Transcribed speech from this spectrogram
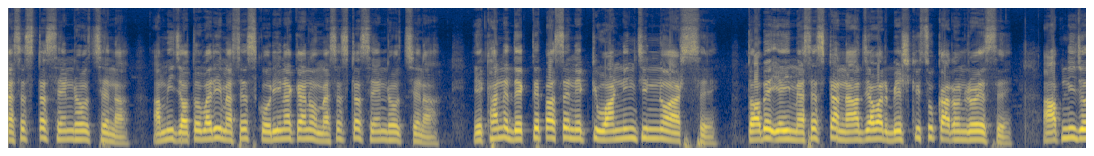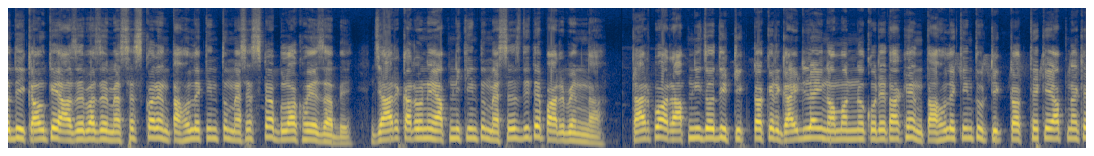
মেসেজটা সেন্ড হচ্ছে না। আমি যতবারই মেসেজ করি না কেন মেসেজটা সেন্ড হচ্ছে না। এখানে দেখতে পাচ্ছেন, একটি ওয়ার্নিং চিহ্ন আসছে। তবে এই মেসেজটা না যাওয়ার বেশ কিছু কারণ রয়েছে। আপনি যদি কাউকে আজে বাজে মেসেজ করেন, তাহলে কিন্তু মেসেজটা ব্লক হয়ে যাবে। যার কারণে আপনি কিন্তু মেসেজ দিতে পারবেন না। তারপর আপনি যদি টিকটকের গাইডলাইন অমান্য করে থাকেন, তাহলে কিন্তু টিকটক থেকে আপনাকে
